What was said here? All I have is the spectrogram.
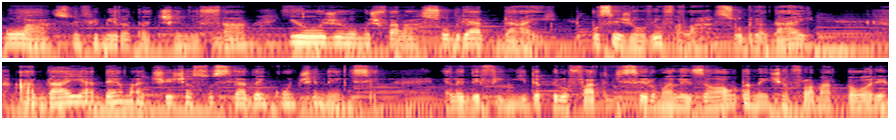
Olá, sou a enfermeira Tatiane Sá e hoje vamos falar sobre a DAI você já ouviu falar sobre a DAI? A DAI é a dermatite associada à incontinência. Ela é definida pelo fato de ser uma lesão altamente inflamatória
